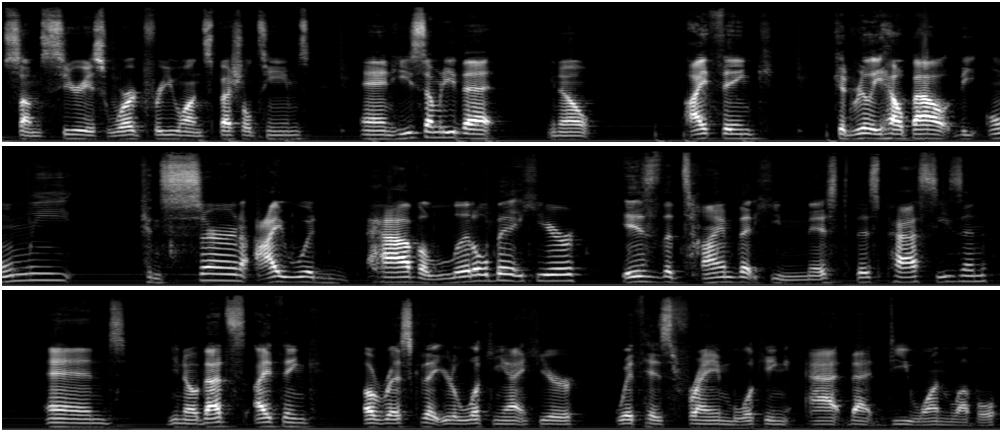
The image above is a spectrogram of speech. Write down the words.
some serious work for you on special teams. And he's somebody that, you know, I think could really help out. The only concern I would have a little bit here is the time that he missed this past season. And, you know, that's, I think, a risk that you're looking at here with his frame looking at that D1 level.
